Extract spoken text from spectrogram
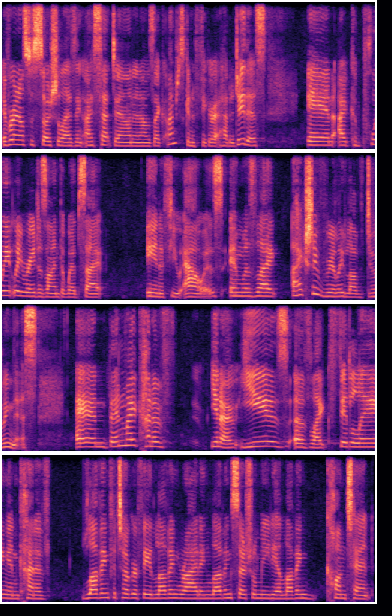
Everyone else was socializing. I sat down and I was like, I'm just going to figure out how to do this. And I completely redesigned the website in a few hours and was like, I actually really love doing this. And then my kind of, you know, years of like fiddling and kind of loving photography, loving writing, loving social media, loving content,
